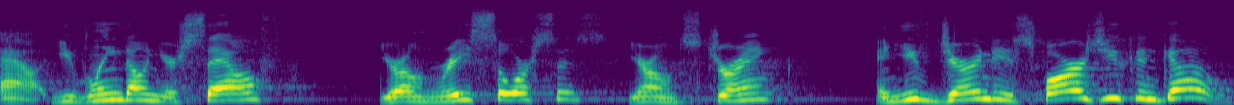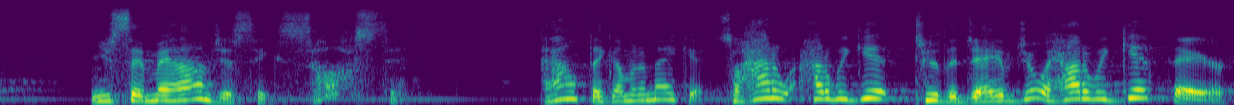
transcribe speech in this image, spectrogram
out. You've leaned on yourself your own resources, your own strength, and you've journeyed as far as you can go. And you say, Man, I'm just exhausted. And I don't think I'm going to make it. So, how do, how do we get to the day of joy? How do we get there?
